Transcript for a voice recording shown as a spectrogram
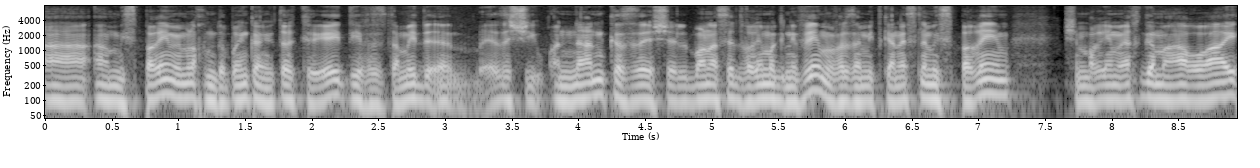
אה, המספרים, אם אנחנו מדברים כאן יותר קריאייטיב, אז זה תמיד אה, איזשהו ענן כזה של בוא נעשה דברים מגניבים, אבל זה מתכנס למספרים שמראים איך גם ה-ROI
